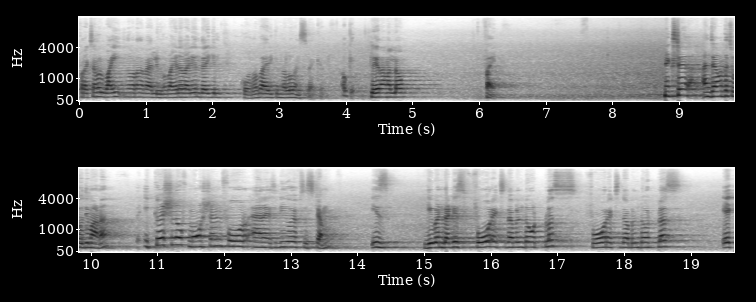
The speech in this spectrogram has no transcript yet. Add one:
ഫോർ എക്സാമ്പിൾ വൈ എന്ന് പറയുന്ന വാല്യൂ വൈയുടെ വാല്യൂ എന്തായിരിക്കും? കുറവായിരിക്കും എന്നുള്ളത് മനസ്സിലാക്കുക. ഓക്കെ ക്ലിയർ ആണല്ലോ? ഫൈൻ നെക്സ്റ്റ് അഞ്ചാമത്തെ ചോദ്യമാണ്. Equation of motion for an S D O F system is given that is 4x double dot plus 4x double dot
